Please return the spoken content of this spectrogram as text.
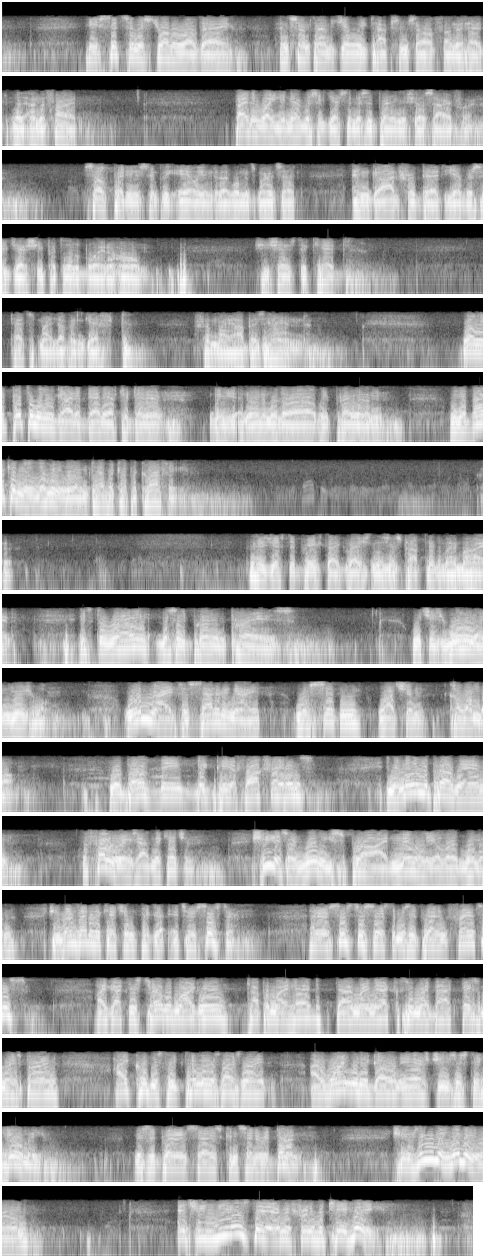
He sits in a stroller all day and sometimes gently taps himself on the head with, on the forehead. By the way, you never suggested Mrs. Brennan to feel sorry for her. Self-pity is simply alien to that woman's mindset, and God forbid you ever suggest she put the little boy in a home. She says to kid, that's my loving gift from my Abba's hand. Well, we put the little guy to bed after dinner. We anoint him with oil. We pray with him. We go back into the living room to have a cup of coffee. This is just a brief digression that just popped into my mind. It's the way Mrs. Brennan prays, which is really unusual. One night, it's a Saturday night, we're sitting watching Columbo. We're both big, big Peter Falk fans. In the middle of the program, the phone rings out in the kitchen. She is a really spry, mentally alert woman. She runs out of the kitchen, picks up, it's her sister. And her sister says to Mrs. Brennan, Francis, I got this terrible migraine, top of my head, down my neck, through my back, base of my spine. I couldn't sleep 10 minutes last night. I want you to go and ask Jesus to heal me. Mrs. Brennan says, consider it done. She goes into the living room, and she kneels down in front of the TV.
